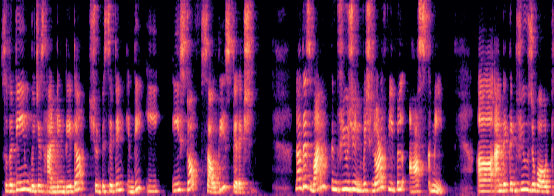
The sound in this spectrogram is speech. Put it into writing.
So the team which is handling data should be sitting in the east of southeast direction. Now there's one confusion which a lot of people ask me uh, and they're confused about,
